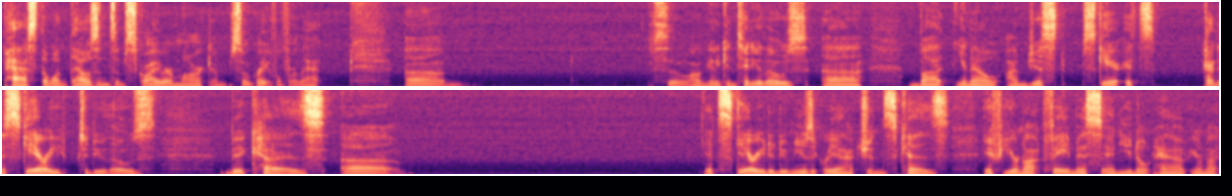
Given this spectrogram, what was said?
past the 1,000 subscriber mark. I'm so grateful for that. Um, so I'm going to continue those. Uh, but, you know, I'm just scared. It's kind of scary to do those because uh, it's scary to do music reactions because if you're not famous and you don't have you're not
